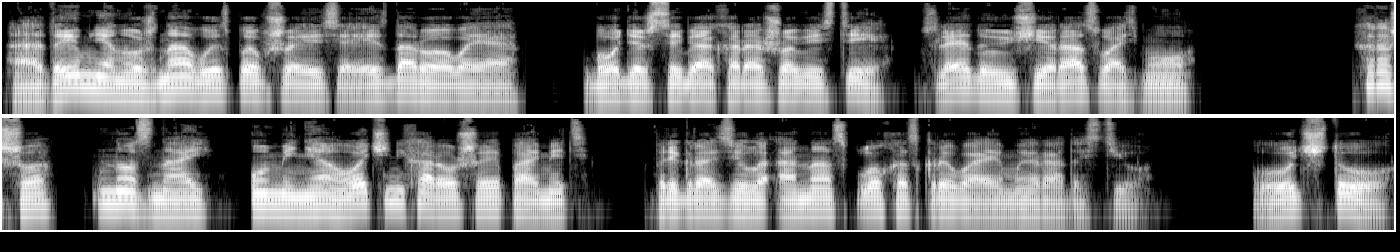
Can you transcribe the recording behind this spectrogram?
«А ты мне нужна выспавшаяся и здоровая. Будешь себя хорошо вести, в следующий раз возьму». «Хорошо, но знай, у меня очень хорошая память», — пригрозила она с плохо скрываемой радостью. «Учту».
